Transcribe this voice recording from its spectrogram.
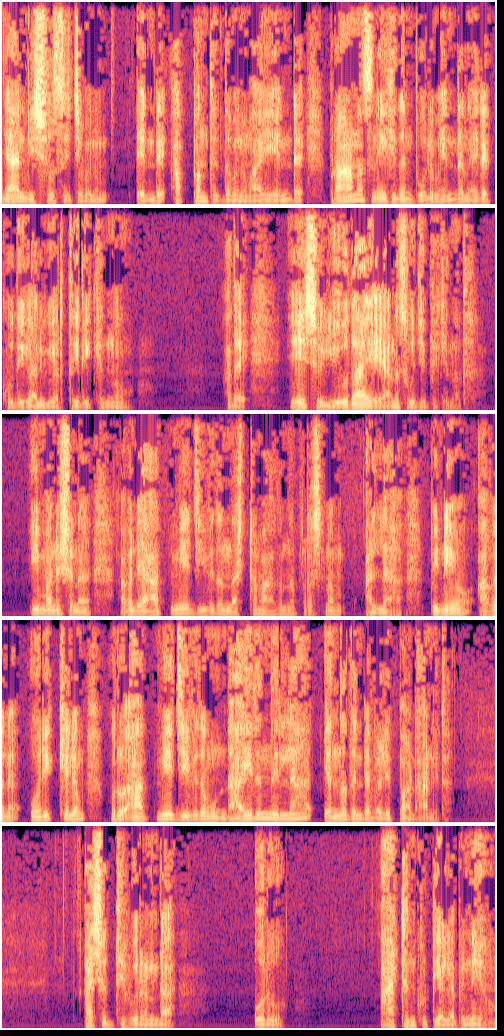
ഞാൻ വിശ്വസിച്ചവനും എന്റെ അപ്പം തിന്നവനുമായി എന്റെ പ്രാണസ്നേഹിതൻ പോലും എന്റെ നേരെ കുതികാൽ ഉയർത്തിയിരിക്കുന്നു. അതെ യേശു യൂതായെയാണ് സൂചിപ്പിക്കുന്നത്. ഈ മനുഷ്യന് അവന്റെ ആത്മീയ ജീവിതം നഷ്ടമാകുന്ന പ്രശ്നം അല്ല. പിന്നെയോ അവന് ഒരിക്കലും ഒരു ആത്മീയ ജീവിതം ഉണ്ടായിരുന്നില്ല എന്നതിന്റെ വെളിപ്പാടാണിത്. അശുദ്ധി പുരണ്ട ഒരു ആട്ടിൻകുട്ടിയല്ല പിന്നെയോ.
